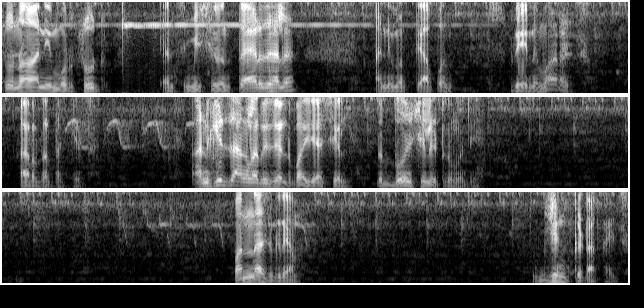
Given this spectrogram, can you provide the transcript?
चुना आणि मुरसूद यांचं मिश्रण तयार झालं आणि मग ते आपण स्प्रेने मारायचं. अर्धा टक्क्याचं आणखी चांगला रिझल्ट पाहिजे असेल तर दोनशे लिटरमध्ये पन्नास ग्रॅम. झिंक टाकायचं.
